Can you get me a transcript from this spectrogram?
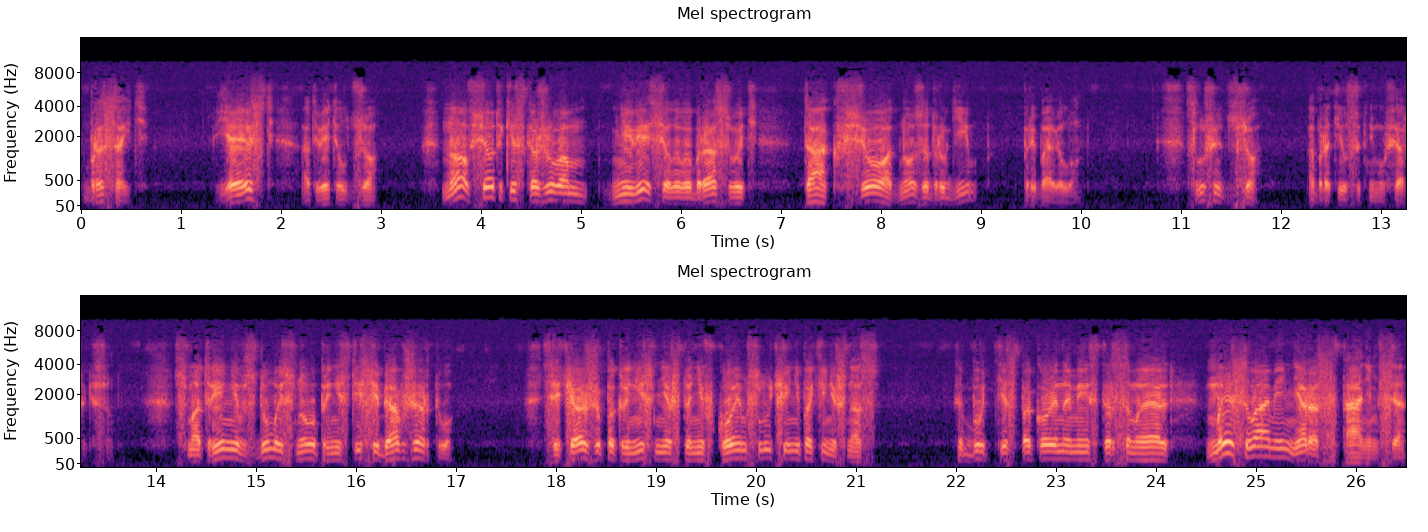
«Бросайте». «Есть», — ответил Джо. «Но все-таки, скажу вам, не весело выбрасывать так все одно за другим», — прибавил он. «Слушай, Джо», — обратился к нему Фергюсон, — Смотри, не вздумай снова принести себя в жертву. Сейчас же поклянись мне, что ни в коем случае не покинешь нас. Будьте спокойны, мистер Самуэль, мы с вами не расстанемся».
